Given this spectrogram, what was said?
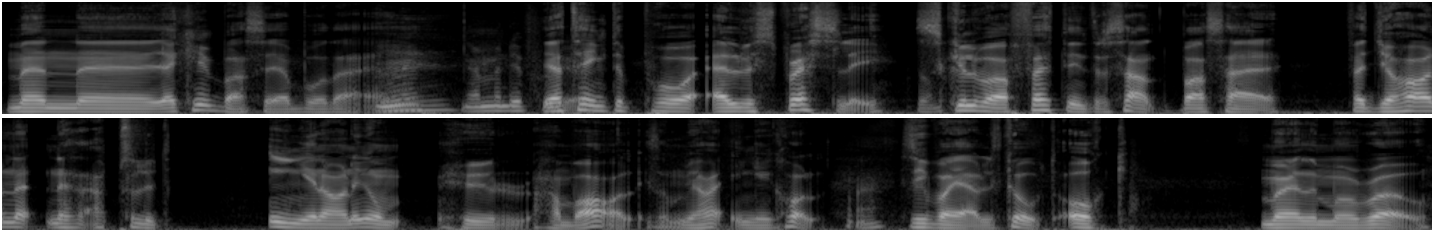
Men eh, jag kan ju bara säga båda eller? Mm. Ja men det får Jag du. tänkte på Elvis Presley, det skulle vara fett intressant, bara så här för att jag har absolut ingen aning om hur han var liksom, jag har ingen koll. Nej. Så det är bara jävligt coolt, och Marilyn Monroe.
